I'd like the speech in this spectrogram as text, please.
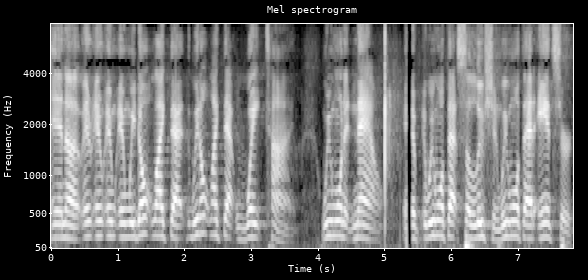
And, uh, and, and, and we don't like that, we don't like that wait time. We want it now. And we want that solution. We want that answer.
